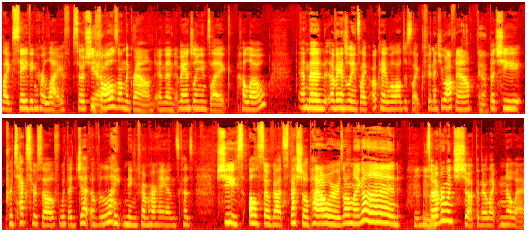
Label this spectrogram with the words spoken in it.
like saving her life. So she Yeah. falls on the ground, and then Evangeline's like, "Hello." And then Evangeline's like, okay, well, I'll just like finish you off now. Yeah. But she protects herself with a jet of lightning from her hands because she's also got special powers. Oh my god. And so everyone's shook and they're like, no way.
